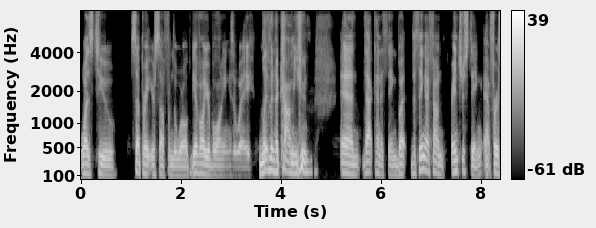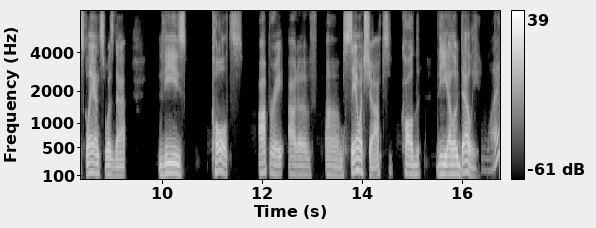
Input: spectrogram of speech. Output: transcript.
was to separate yourself from the world give all your belongings away live in a commune and that kind of thing. But the thing I found interesting at first glance was that these cults operate out of um, sandwich shops called the Yellow Deli. What?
